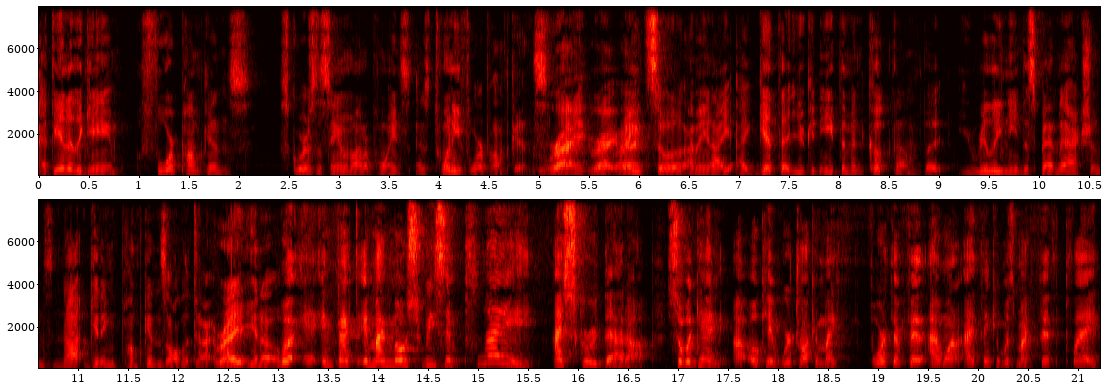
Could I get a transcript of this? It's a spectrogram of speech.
at the end of the game, four pumpkins scores the same amount of points as 24 pumpkins. right, right, Right? right. So, I mean, I, I get that you can eat them and cook them, but you really need to spend actions not getting pumpkins all the time, right? You know, Well, in fact, in my most recent play, I screwed that up. So again, uh, okay, we're talking my fourth or fifth. I want. I think it was my fifth play.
